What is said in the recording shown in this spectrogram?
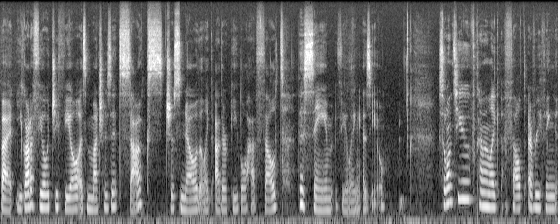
But you got to feel what you feel as much as it sucks. Just know that like other people have felt the same feeling as you. So once you've kind of like felt everything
